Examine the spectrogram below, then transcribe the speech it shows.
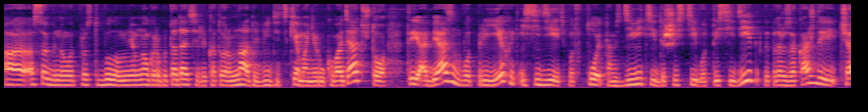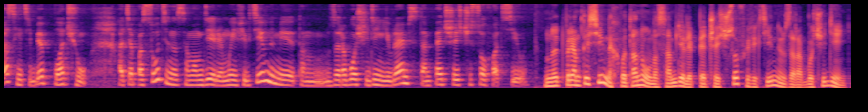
а, особенно вот просто было у меня много работодателей, которым надо видеть, с кем они руководят, что ты обязан вот приехать и сидеть, вот вплоть там с 9 до 6, вот ты сиди, потому что за каждый час я тебе плачу. Хотя, по сути, на самом деле, мы эффективными там за рабочий день являемся там 5-6 часов от силы. Ну, это прям ты сильно хватанул, на самом деле, 5-6 часов эффективным за рабочий день.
